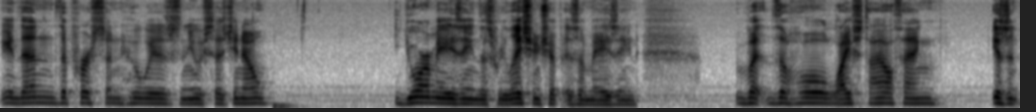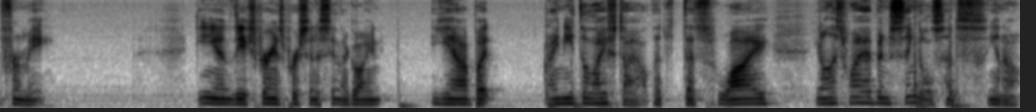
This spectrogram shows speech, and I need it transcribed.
And then the person who is new says, you know, you're amazing, this relationship is amazing, but the whole lifestyle thing isn't for me. And the experienced person is sitting there going, yeah, but I need the lifestyle. That's that's why you know, that's why I've been single since, you know,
